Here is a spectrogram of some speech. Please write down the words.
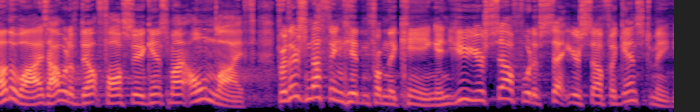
Otherwise, I would have dealt falsely against my own life. For there's nothing hidden from the king, and you yourself would have set yourself against me.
